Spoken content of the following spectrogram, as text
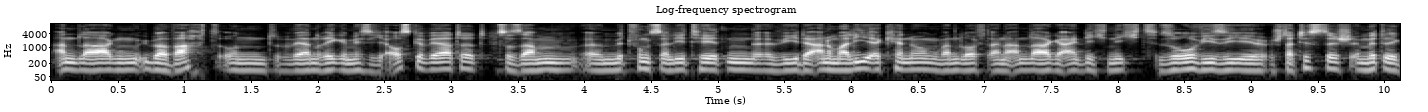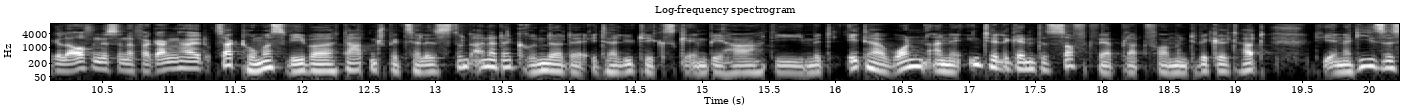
Anlagen überwacht und werden regelmäßig ausgewertet. Zusammen äh, mit Funktionalitäten äh, wie der Anomalieerkennung, wann läuft eine Anlage eigentlich nicht so, wie sie statistisch im Mittel gelaufen ist in der Vergangenheit. Sagt Thomas Weber, Datenspezialist und einer der Gründer der Etalytics GmbH, die mit Eta One eine intelligente Softwareplattform entwickelt hat, die Energiesysteme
